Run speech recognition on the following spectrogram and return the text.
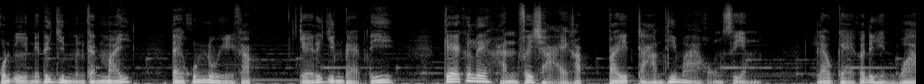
คนอื่นเนี่ยได้ยินเหมือนกันไหม แต่คุณหนุ่ยครับ แกได้ยินแบบนี้ แกก็เลยหันไฟฉายครับ ไปตามที่มาของเสียง แล้วแกก็ได้เห็นว่า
